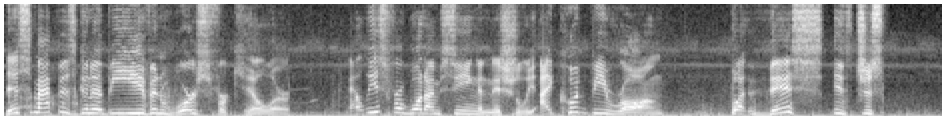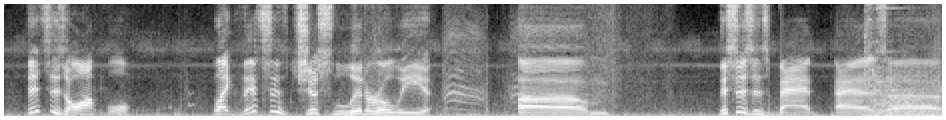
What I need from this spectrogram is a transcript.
this map is gonna be even worse for Killer. At least from what I'm seeing initially. I could be wrong, but this is just... This is awful. Like, this is just literally... Um... This is as bad as, uh...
